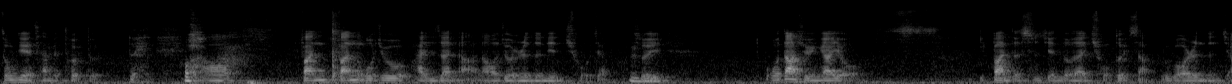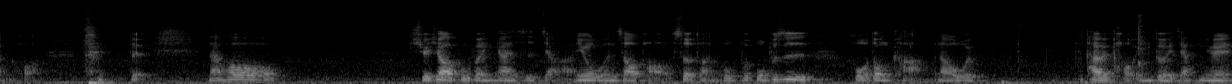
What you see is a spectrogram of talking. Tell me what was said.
中间也差点退队，对，然后反反我就还是在那，然后就认真练球这样，所以，我大学应该有一半的时间都在球队上，如果要认真讲的话，对，然后学校部分应该是讲啊，因为我很少跑社团，我不我不是活动卡，然后我不太会跑营队这样，因为。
